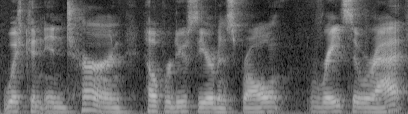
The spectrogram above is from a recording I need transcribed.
which can in turn help reduce the urban sprawl rates that we're at,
